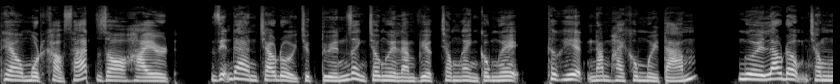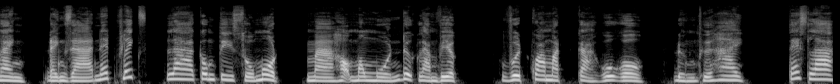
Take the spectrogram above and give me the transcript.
Theo một khảo sát do Hired, diễn đàn trao đổi trực tuyến dành cho người làm việc trong ngành công nghệ, thực hiện năm 2018, người lao động trong ngành đánh giá Netflix là công ty số 1 mà họ mong muốn được làm việc, vượt qua mặt cả Google, đứng thứ hai, Tesla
